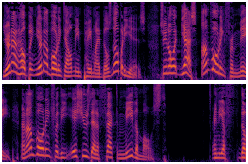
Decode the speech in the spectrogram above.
You're not helping, you're not voting to help me pay my bills. Nobody is. So you know what? Yes, I'm voting for me, and I'm voting for the issues that affect me the most. And the the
